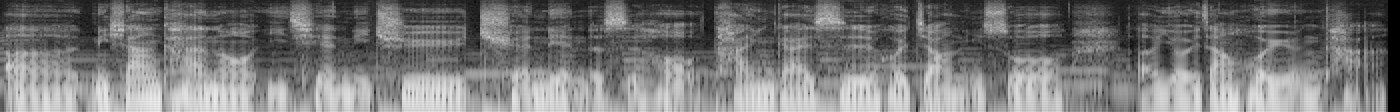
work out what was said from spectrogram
呃，你想想看哦，以前你去全联的时候，他应该是会叫你说，呃，有一张会员卡。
